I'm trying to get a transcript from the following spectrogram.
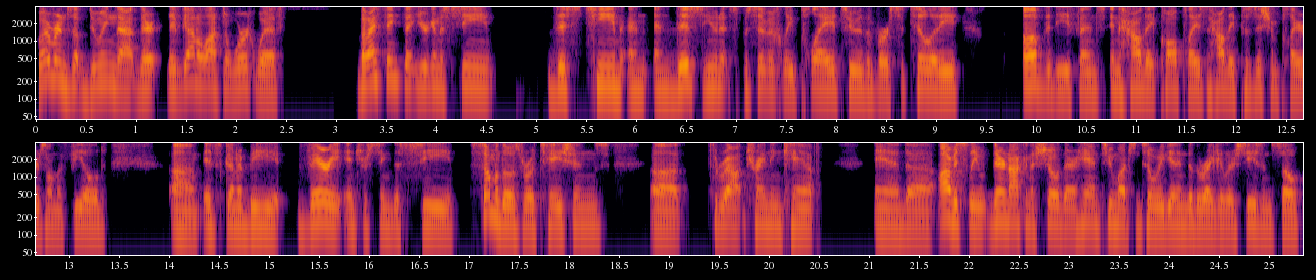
whoever ends up doing that, they're they've got a lot to work with. But I think that you're going to see this team and and this unit specifically play to the versatility of the defense and how they call plays and how they position players on the field. Um, it's going to be very interesting to see some of those rotations uh, throughout training camp. And uh, obviously, they're not going to show their hand too much until we get into the regular season. So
